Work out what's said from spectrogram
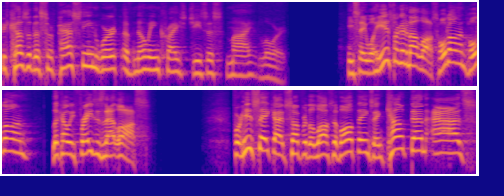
because of the surpassing worth of knowing Christ Jesus, my Lord. He say, well, he is talking about loss. Hold on, hold on. Look how he phrases that loss. For his sake I have suffered the loss of all things and count them as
